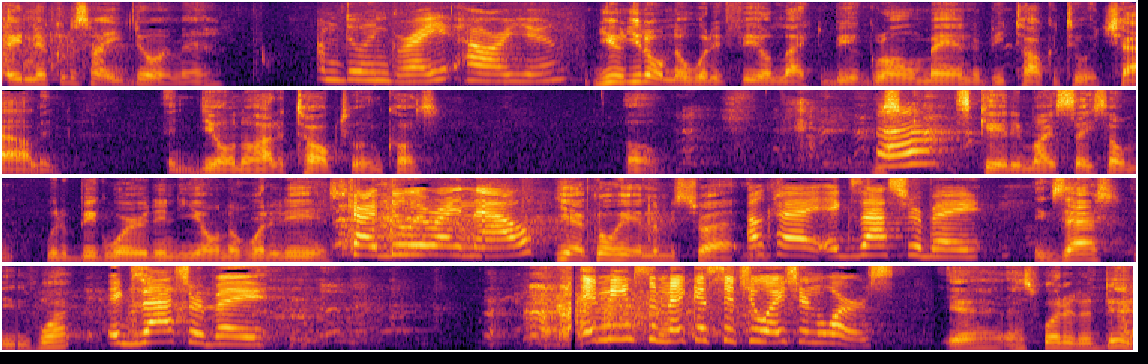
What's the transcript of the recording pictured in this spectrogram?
Hey Nicholas, how you doing, man? I'm doing great. How are you? You you don't know what it feels like to be a grown man to be talking to a child and and you don't know how to talk to him because oh you Uh, scared he might say something with a big word in it, you don't know what it is. can I do it right now? Yeah, go ahead, let me try it. Let Okay, exacerbate. Exas what? Exacerbate. It means to make a situation worse. Yeah, that's what it'll do.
